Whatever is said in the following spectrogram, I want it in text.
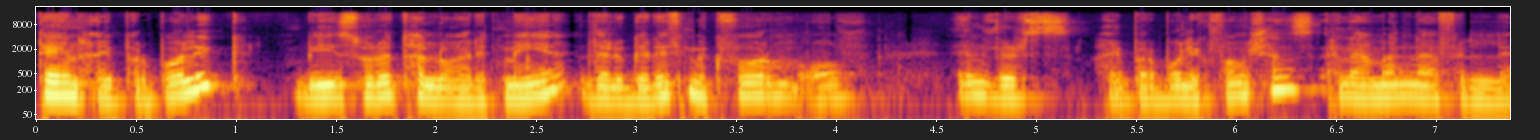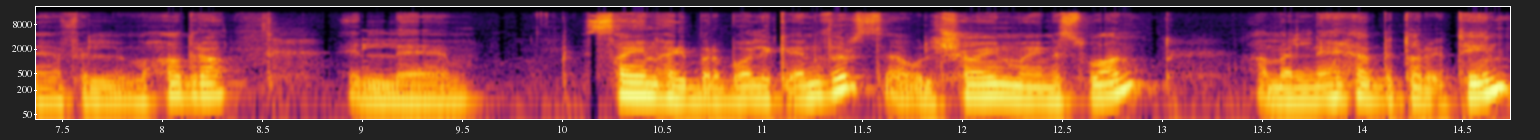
tan hyperbolic بصورتها اللوغاريتمية the logarithmic form of inverse hyperbolic functions. إحنا عملنا في في المحاضرة ال sine hyperbolic inverse أو ال sinh minus 1 عملناها بطريقتين.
